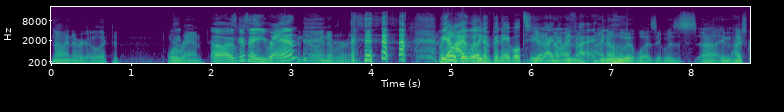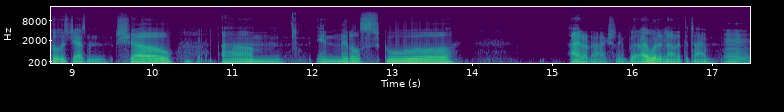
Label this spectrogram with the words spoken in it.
no, I never got elected or Did- ran. Oh, I was gonna say you ran, no, I never ran. but yeah, No, I wouldn't like- have been able to yeah, no, I know. identify. I know who it was. It was uh, in high school. It was Jasmine Cho. Mm-hmm. Um, in middle school, I don't know actually, but I would have Mhm. known at the time. hmm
